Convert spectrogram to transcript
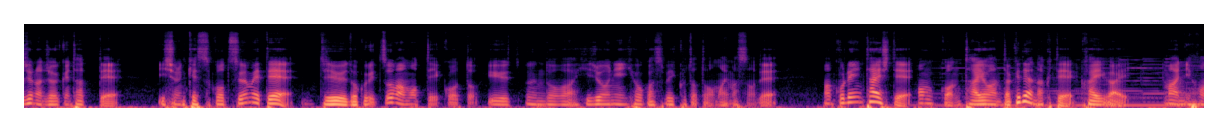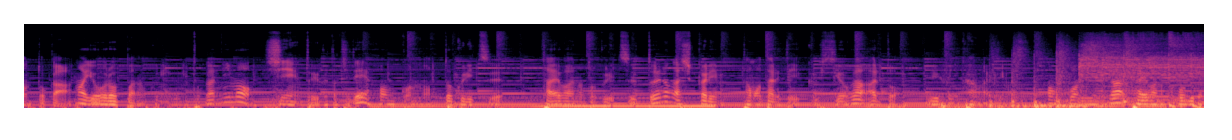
じような状況に立って一緒に結束を強めて自由独立を守っていこうという運動は非常に評価すべきことだと思いますので、まあ、これに対して香港、台湾だけではなくて海外、まあ日本とか、まあヨーロッパの国々とかにも支援という形で香港の独立台湾の独立というのがしっかり保たれていく必要があるというふうに考えています。香港人が台湾の抗議の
